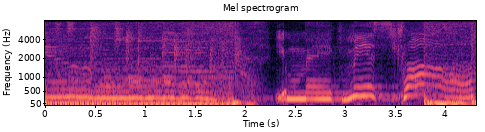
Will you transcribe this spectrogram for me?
You. You make me strong.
